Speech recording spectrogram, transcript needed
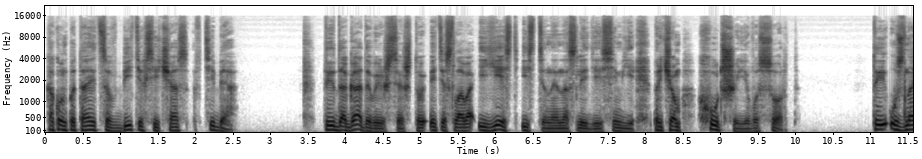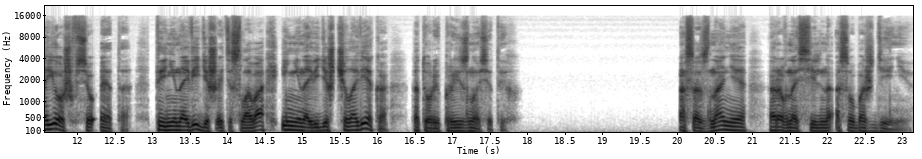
как он пытается вбить их сейчас в тебя. Ты догадываешься, что эти слова и есть истинное наследие семьи, причем худший его сорт. Ты узнаешь все это, ты ненавидишь эти слова и ненавидишь человека, который произносит их. Осознание равносильно освобождению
